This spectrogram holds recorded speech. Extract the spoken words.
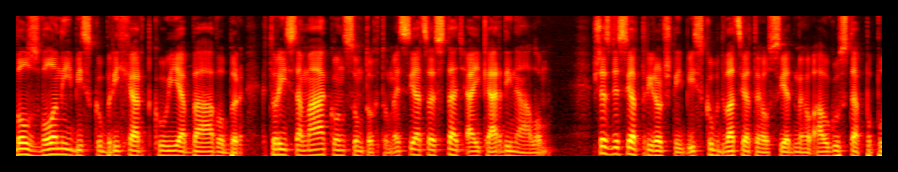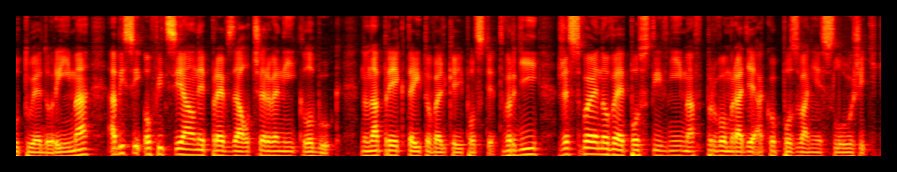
bol zvolený biskup Richard Kuja Bávobr, ktorý sa má koncom tohto mesiaca stať aj kardinálom. 63-ročný biskup 27. augusta poputuje do Ríma, aby si oficiálne prevzal červený klobúk no napriek tejto veľkej poste tvrdí, že svoje nové posty vníma v prvom rade ako pozvanie slúžiť.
